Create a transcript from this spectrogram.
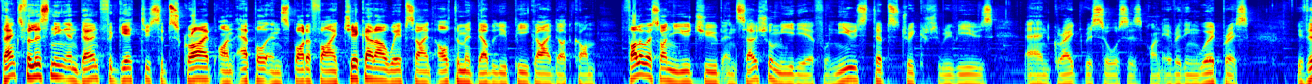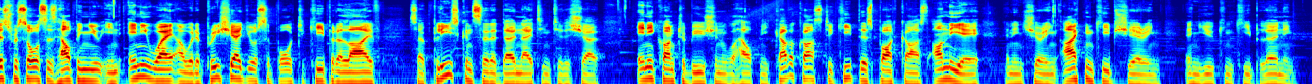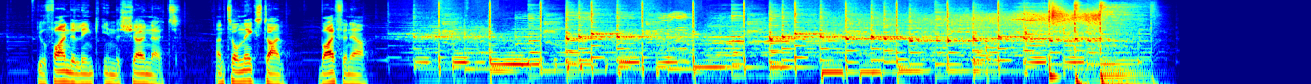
Thanks for listening and don't forget to subscribe on Apple and Spotify. Check out our website ultimatewpguide.com. Follow us on YouTube and social media for news, tips, tricks, reviews, and great resources on everything WordPress. If this resource is helping you in any way, I would appreciate your support to keep it alive. So please consider donating to the show. Any contribution will help me cover costs to keep this podcast on the air and ensuring I can keep sharing and you can keep learning. You'll find a link in the show notes. Until next time, bye for now.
